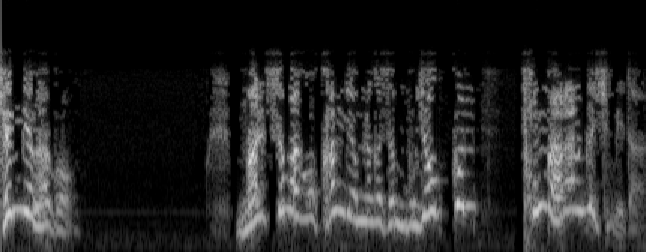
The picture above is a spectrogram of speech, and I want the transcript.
생명하고 말씀하고 관계없는 것은 무조건 통과하라는 것입니다.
